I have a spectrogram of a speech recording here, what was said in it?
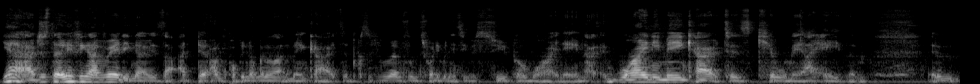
yeah, I just the only thing I really know is that I I'm probably not going to like the main character because if you remember from 20 minutes, he was super whiny. And like, whiny main characters kill me. I hate them. Um,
